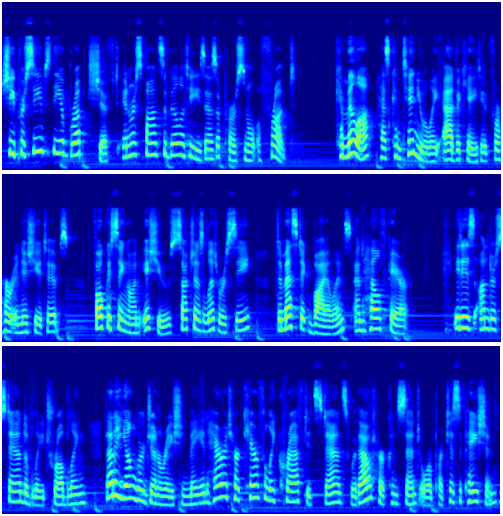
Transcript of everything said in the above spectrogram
She perceives the abrupt shift in responsibilities as a personal affront. Camilla has continually advocated for her initiatives, focusing on issues such as literacy, domestic violence, and healthcare. It is understandably troubling that a younger generation may inherit her carefully crafted stance without her consent or participation.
